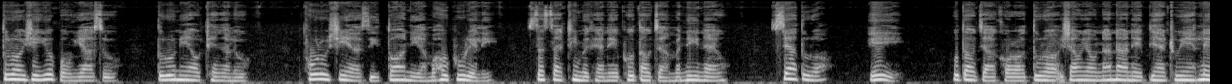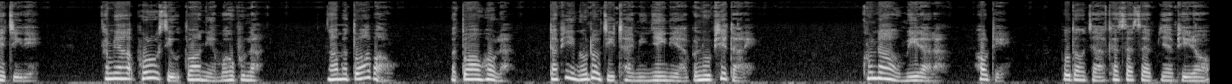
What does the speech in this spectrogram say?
သူတို့ရေရွတ်ပုံရဆို သူတို့နှစ်ယောက်ထင်ကြလို့အဖိုးတို့ရှိရစီသွားနေရမဟုတ်ဘူးတယ်လေဆက်ဆက်ထိမခံတဲ့ဘုသောက်ကြမနေနိုင်ဘူးဆရာသူတော်ဟေးဘုသောက်ကြခေါ်တော့သူတော်အယောင်ယောင်နားနားနဲ့ပြန်ထူးရင်လှည့်ကြည့်တယ်ခမရအဖိုးတို့စီကိုသွားနေရမဟုတ်ဘူးလားငါမသွားပါဘူးမသွားဘူးဟုတ်လားဒါဖြစ်ငုတ်တုတ်ကြီးထိုင်ပြီးငိမ့်နေတာဘလို့ဖြစ်တာလဲခုနကမေးတာလားဟုတ်တယ်ဘုသောက်ကြခက်ဆက်ဆက်ပြန်ပြေတော့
